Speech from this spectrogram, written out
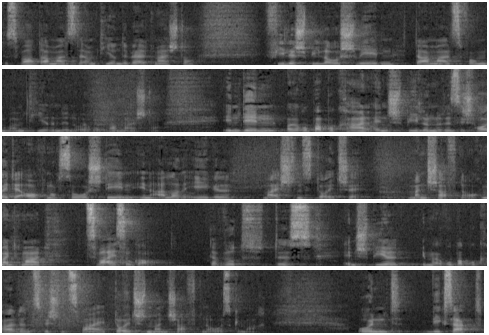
das war damals der amtierende Weltmeister, viele Spieler aus Schweden, damals vom amtierenden Europameister. In den Europapokal-Endspielen, und das ist heute auch noch so, stehen in aller Regel meistens deutsche Mannschaften auch. Manchmal zwei sogar. Da wird das Endspiel im Europapokal dann zwischen zwei deutschen Mannschaften ausgemacht. Und wie gesagt,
